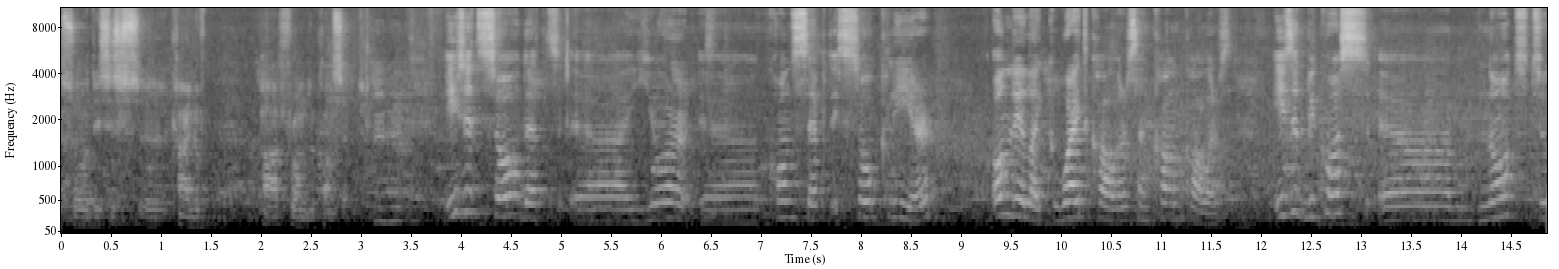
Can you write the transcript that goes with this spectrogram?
So this is uh, kind of part from the concept. Is it so that uh, your uh, concept is so clear, only like white colors and calm colors? Is it because um, not to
